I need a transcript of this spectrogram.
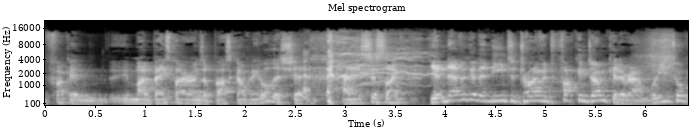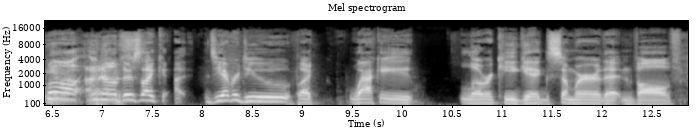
fucking, my bass player owns a bus company, all this shit. And it's just like, you're never going to need to drive a fucking drum kit around. What are you talking Well, about? You know, there's like, uh, do you ever do like wacky lower key gigs somewhere that involve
